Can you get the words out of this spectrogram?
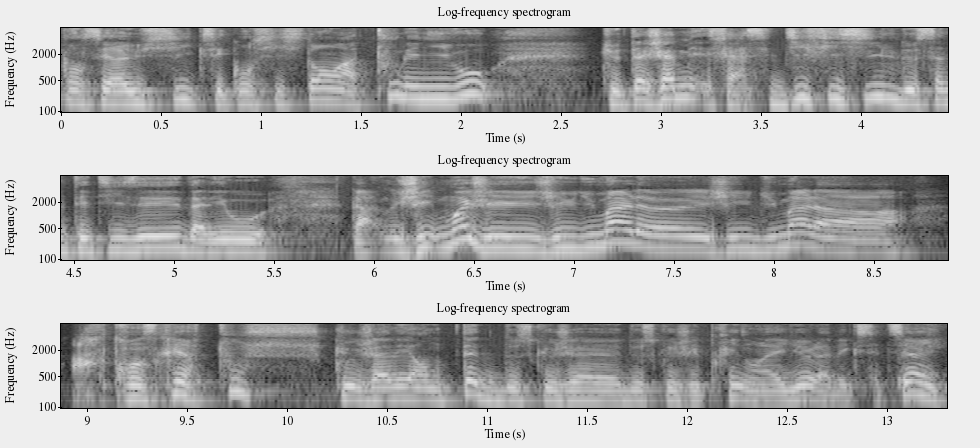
quand c'est réussi, que c'est consistant à tous les niveaux, que t'as jamais. Enfin, c'est difficile de synthétiser, d'aller au. Moi, j'ai eu du mal, euh, j'ai eu du mal à, à retranscrire tout ce que j'avais en tête de ce que j'ai de ce que j'ai pris dans la gueule avec cette série.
